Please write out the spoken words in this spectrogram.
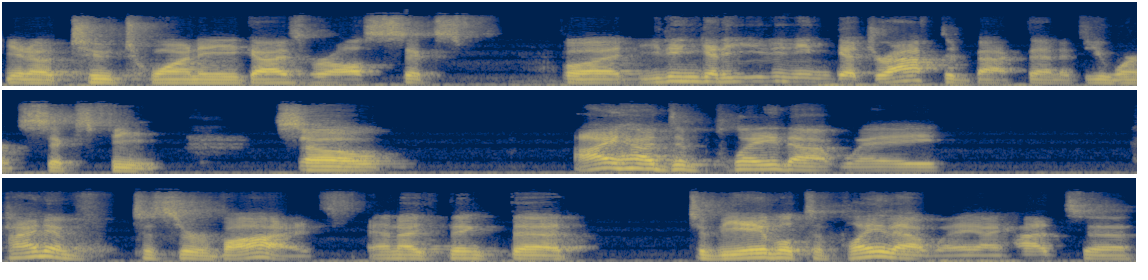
you know, 220 guys were all six foot. You didn't get you didn't even get drafted back then if you weren't six feet. So I had to play that way, kind of to survive, and I think that to be able to play that way, I had to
